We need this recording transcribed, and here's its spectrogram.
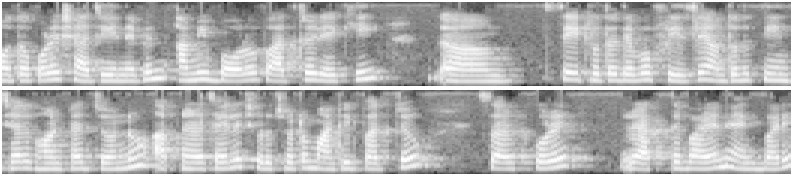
মতো করে সাজিয়ে নেবেন। আমি বড় পাত্রে রেখেই সেট হতে দেব ফ্রিজে অন্তত তিন চার ঘণ্টার জন্য। আপনারা চাইলে ছোট ছোট মাটির পাত্রেও সার্ভ করে রাখতে পারেন একবারে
